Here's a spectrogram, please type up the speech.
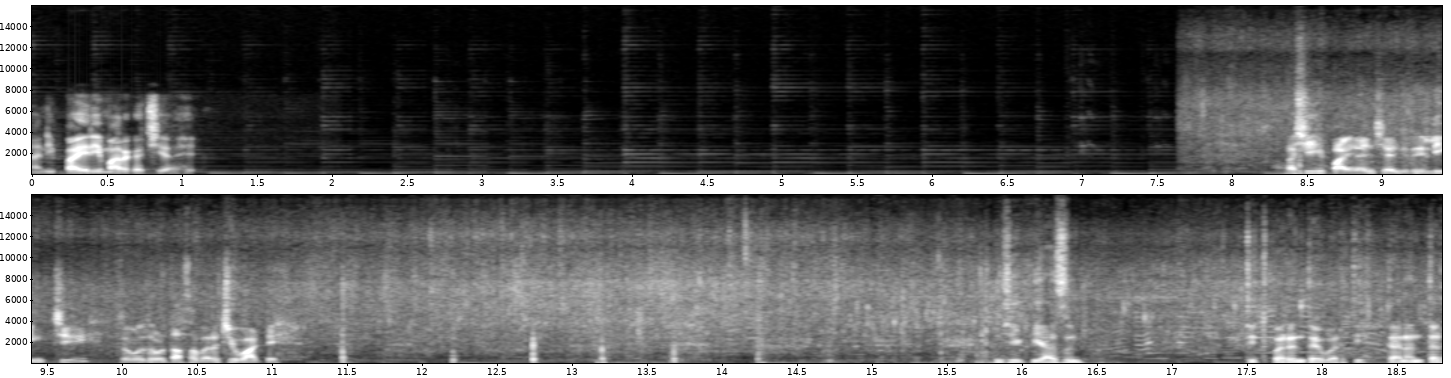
आणि पायरी मार्गाची आहे. अशी ही पायऱ्यांची आणि रेलिंगची जवळजवळ तासाभराची वाटे जी की अजून तिथपर्यंत आहे वरती. त्यानंतर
